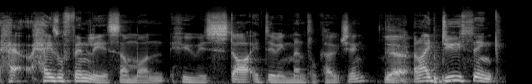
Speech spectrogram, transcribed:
Ha- Hazel Findlay is someone who has started doing mental coaching. Yeah. and I do think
